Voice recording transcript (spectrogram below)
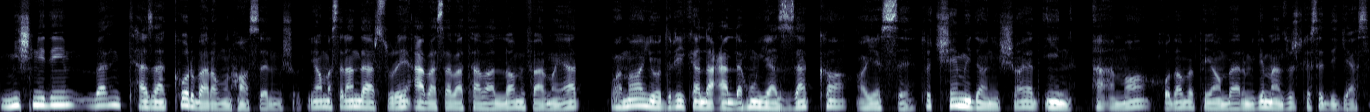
میشنیدیم و این تذکر برامون حاصل می‌شد. یا مثلا در سوره عبس و تولا میفرماید و ما یدریک لعله یزکا آیه سه. تو چه میدانی؟ شاید این اعما خدا به پیامبر میگه منظورش کس دیگه است.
